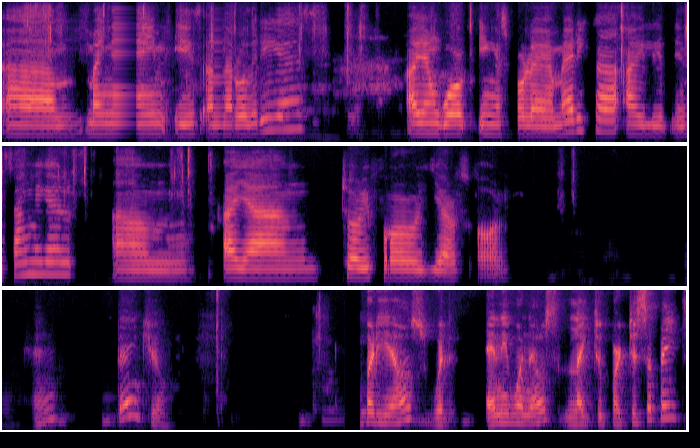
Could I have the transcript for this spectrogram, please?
Um, my name is Ana Rodriguez. I am work in Sportline America. I live in San Miguel. Um, I am 34 years old. Okay, thank you. Anybody else? Would anyone else like to participate?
